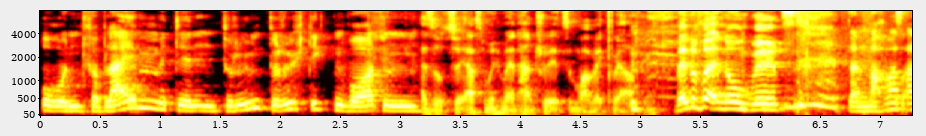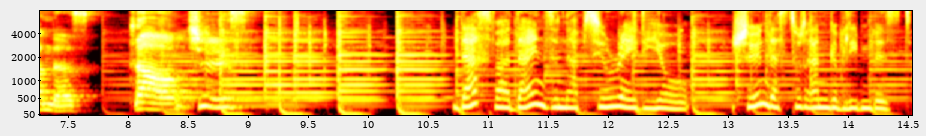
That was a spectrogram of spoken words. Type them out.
und verbleiben mit den berühmt-berüchtigten Worten. Also zuerst muss ich meinen Handschuh jetzt mal wegwerfen. Wenn du Veränderung willst. Dann mach was anders. Ciao. Tschüss. Das war dein Synapsio Radio. Schön, dass du dran geblieben bist.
